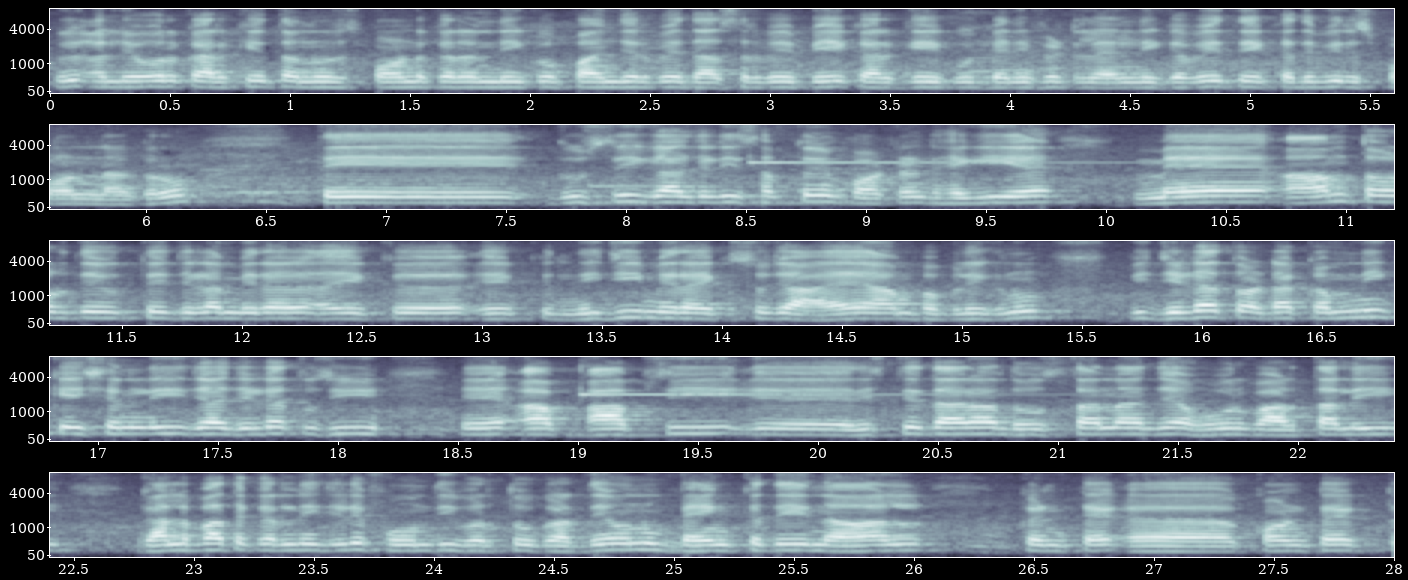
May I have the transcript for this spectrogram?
ਕੋਈ ਅਲਿਓਰ ਕਰਕੇ ਤੁਹਾਨੂੰ ਰਿਸਪੌਂਡ ਕਰਨ ਲਈ ਕੋਈ 5 ਰੁਪਏ 10 ਰੁਪਏ ਪੇ ਕਰਕੇ ਕੋਈ ਬੈਨੀਫਿਟ ਲੈਣ ਲਈ ਕਵੇ ਤੇ ਕਦੇ ਵੀ ਰਿਸਪੌਂਡ ਨਾ ਕਰੋ। ਤੇ ਦੂਸਰੀ ਗੱਲ ਜਿਹੜੀ ਸਭ ਤੋਂ ਇੰਪੋਰਟੈਂਟ ਹੈਗੀ ਹੈ, ਮੈਂ ਆਮ ਤੌਰ ਦੇ ਉੱਤੇ ਜਿਹੜਾ ਮੇਰਾ ਇੱਕ ਇੱਕ ਨਿੱਜੀ ਮੇਰਾ ਇੱਕ ਸੁਝਾਅ ਹੈ ਆਮ ਪਬਲਿਕ ਨੂੰ ਵੀ ਜਿਹੜਾ ਤੁਹਾਡਾ ਕਮਿਊਨੀਕੇਸ਼ਨ ਲਈ ਜਾਂ ਜਿਹੜਾ ਤੁਸੀਂ ਆਪ, ਆਪਸੀ ਰਿਸ਼ਤੇਦਾਰਾਂ ਦੋਸਤਾਂ ਨਾਲ ਜਾਂ ਹੋਰ ਵਾਰਤਾ ਲਈ ਗੱਲਬਾਤ ਕਰਨ ਲਈ ਜਿਹੜੇ ਫੋਨ ਦੀ ਵਰਤੋਂ ਕਰਦੇ ਆ ਉਹਨੂੰ ਬੈਂਕ ਦੇ ਨਾਲ ਕੰਟੈਕਟ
